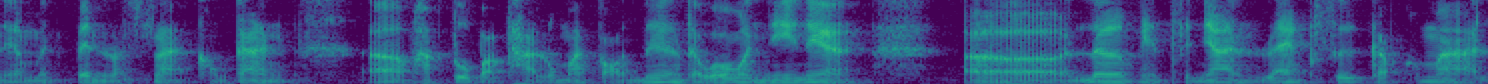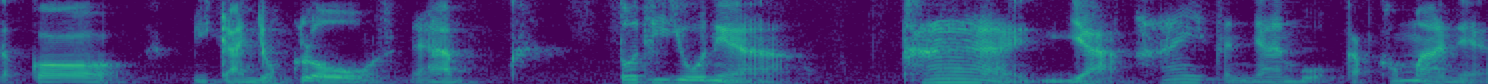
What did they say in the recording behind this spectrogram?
เนี่ยมันเป็นลักษณะของการพักตัวปรับฐานลงมาต่อเนื่อง แต่ว่าวันนี้เนี่ยเเริ่มเห็นสัญญาณแรงซื้อกลับเข้ามา แล้วก็มีการยกโลนะครับ ตัวทีูเนี่ยถ้าอยากให้สัญญาณบวกกลับเข้ามาเนี่ย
